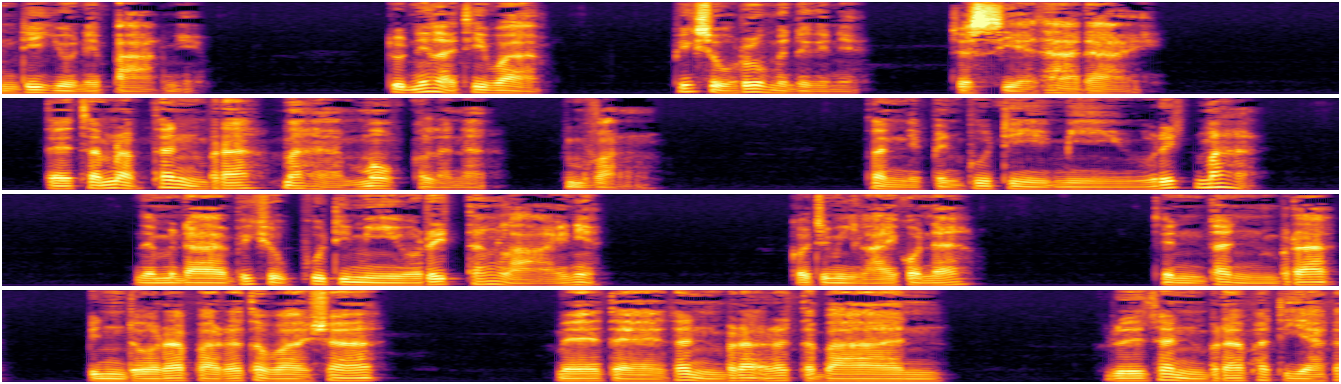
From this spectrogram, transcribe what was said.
นที่อยู่ในปากนี่จุดนี้แหละที่ว่าภิกษุรูปอื่นเนี่ยจะเสียท่าได้ แต่สำหรับท่านพระมหาโมกขลนะฟังท่านเนี่ยเป็นผู้ที่มีฤทธิ์มากในบรรดาภิกษุผู้ที่มีฤทธิ์ทั้งหลายเนี่ยก็จะมีหลายคนนะ เช่นท่านพระปินโดรปารัตวาชาแม้แต่ท่านพระรัตบาล หรือท่านพระพัทยาก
